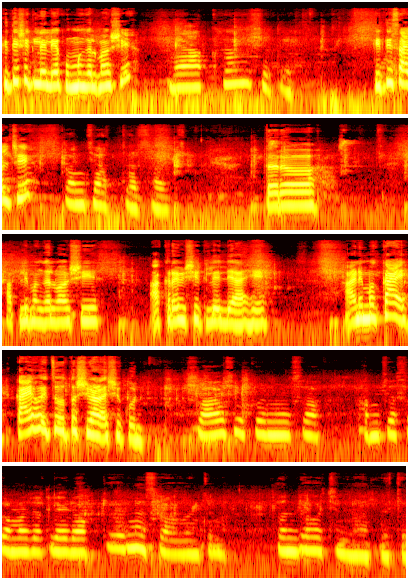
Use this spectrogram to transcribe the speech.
किती शिकलेली आहे मंगलमावशी अकरावी शिकले. किती सालची? पंच्याहत्तर सालची. तर आपली मंगलमावशी अकरावी शिकलेली आहे. आणि मग काय? काय व्हायचं होतं शाळा शिकून? शाळा सा- आमच्या समाजातले डॉक्टर ना श्रावण संध्यावचन देतो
